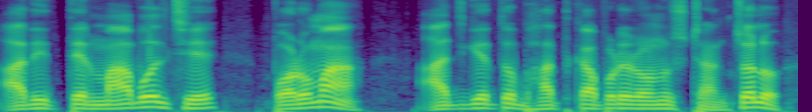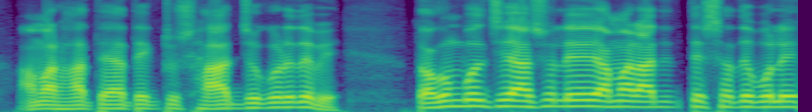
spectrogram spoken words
আদিত্যের মা বলছে, পরমা, আজকে তো ভাত কাপড়ের অনুষ্ঠান। চলো, আমার হাতে হাতে একটু সাহায্য করে দেবে। তখন বলছে, আসলে আমার আদিত্যের সাথে বলে,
